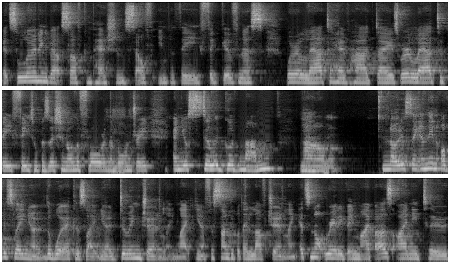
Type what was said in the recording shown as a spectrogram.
it's learning about self compassion, self empathy, forgiveness. We're allowed to have hard days. We're allowed to be fetal position on the floor in the laundry, and you're still a good mum. Yeah. Um, noticing and then obviously you know the work is like you know doing journaling like you know for some people they love journaling it's not really been my buzz i need to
